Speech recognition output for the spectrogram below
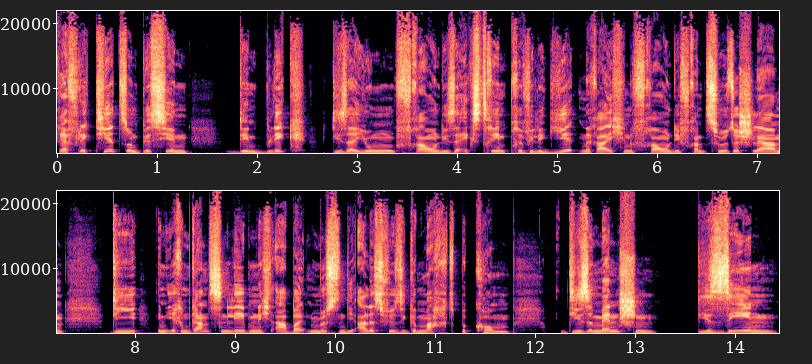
reflektiert so ein bisschen den Blick dieser jungen Frauen, dieser extrem privilegierten, reichen Frauen, die Französisch lernen, die in ihrem ganzen Leben nicht arbeiten müssen, die alles für sie gemacht bekommen. Diese Menschen, die sehen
